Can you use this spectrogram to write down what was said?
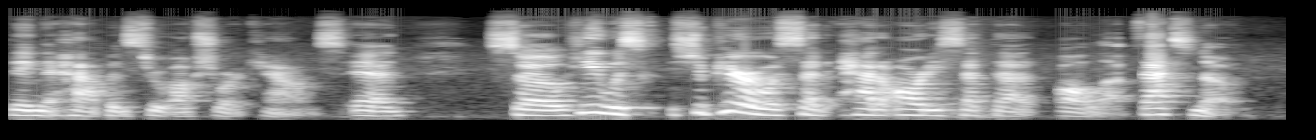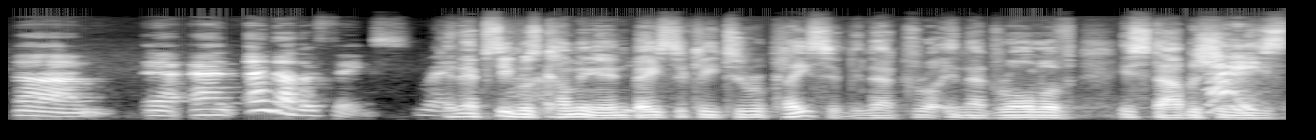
thing that happens through offshore accounts, and so he was Shapiro was said had already set that all up. That's known, um, and and other things, right? And Epstein was Um, coming in basically to replace him in that ro- in that role of establishing Right, these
